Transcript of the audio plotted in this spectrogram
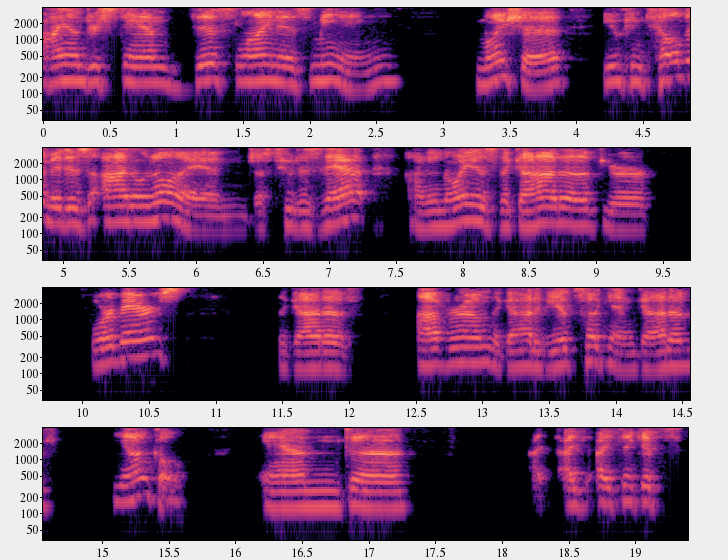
I understand this line as meaning, Moshe, you can tell them it is Adonai. And just who does that? Adonai is the God of your forebears, the God of Avram, the God of Yitzhak, and God of Yankel. And uh, I, I think it's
